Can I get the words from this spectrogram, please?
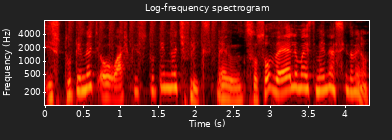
Isso tudo tem. Net... Eu acho que isso tudo tem Netflix, né? Eu sou velho, mas também não é assim também não.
